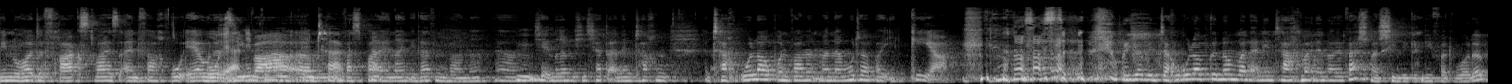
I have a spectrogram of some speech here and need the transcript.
den du heute fragst, weiß einfach, wo er wo oder er sie war, ähm, was bei ja. 9-11 war. Ne? Ja. Mhm. Ich erinnere mich, ich hatte an dem Tag einen, einen, Tag Urlaub und war mit meiner Mutter bei Ikea. und ich habe den Tag Urlaub genommen, weil an dem Tag meine neue Waschmaschine geliefert wurde.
